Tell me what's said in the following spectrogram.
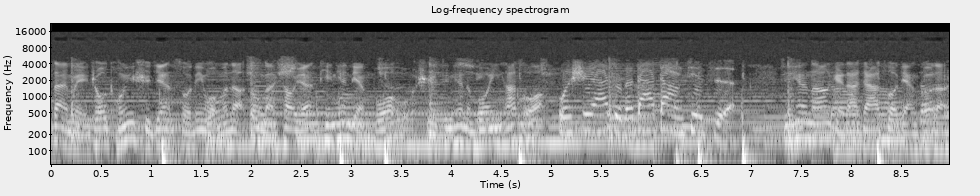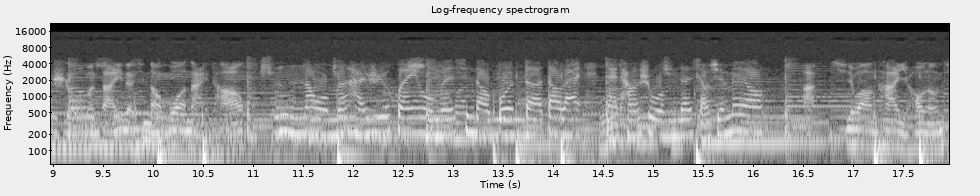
在每周同一时间锁定我们的动感校园天天点播。我是今天的播音阿左，我是阿左的搭档芥子。今天呢，给大家做点歌的是我们大一的新导播奶糖。嗯，那我们还是欢迎我们新导播的到来。奶糖是我们的小学妹哦。啊，希望她以后能继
